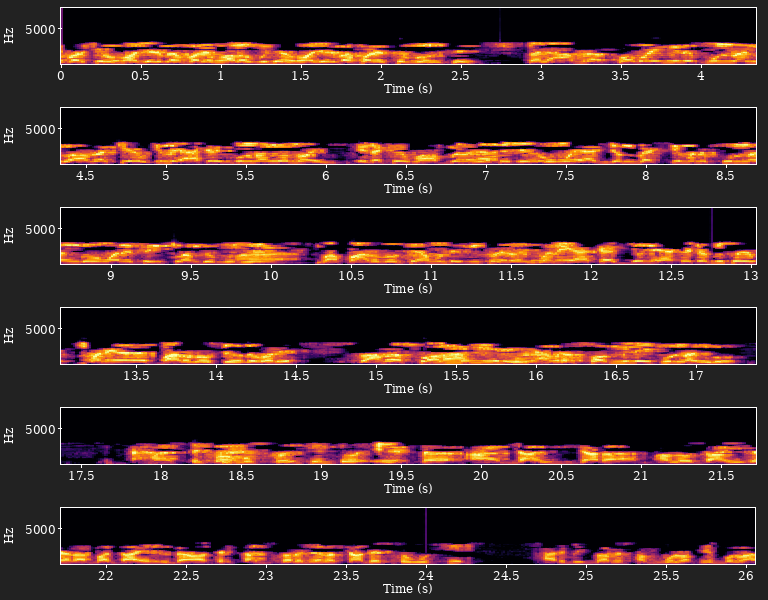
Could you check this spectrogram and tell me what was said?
এবার কেউ হজের ব্যাপারে ভালো বুঝে হজের ব্যাপারে সে বলছে। তাহলে আমরা সবাই মিলে পূর্ণাঙ্গ আমরা কেউ কিন্তু একাই পূর্ণাঙ্গ নয়। এটা কেউ ভাববে না যাতে যে ও একজন ব্যক্তি মানে পূর্ণাঙ্গ মানে সে ইসলামকে বুঝে বা পারদর্শী এমনটা বিষয় নয়। মানে এক একজন এক একটা বিষয়ে মানে পারদর্শী হতে পারে। তো আমরা সব মিলিয়ে আমরা সব মিলেই পূর্ণাঙ্গ। হ্যাঁ সে তো অবশ্যই কিন্তু একটা দায়ী যারা ভালো দায়ী যারা বা দায়ের দাওয়াতের কাজ করে যারা তাদের তো উচিত সার্বিক ভাবে সবগুলোকে বলা।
